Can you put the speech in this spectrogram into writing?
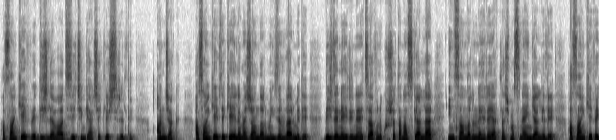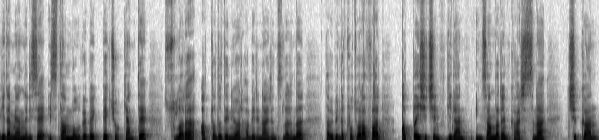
Hasankeyf ve Dicle Vadisi için gerçekleştirildi. Ancak Hasankeyf'teki eyleme jandarma izin vermedi. Dicle Nehri'nin etrafını kuşatan askerler insanların nehre yaklaşmasını engelledi. Hasankeyf'e gidemeyenler ise İstanbul ve pek, pek çok kentte sulara atladı deniyor haberin ayrıntılarında. Tabi bir de fotoğraf var. Atlayış için giden insanların karşısına çıkan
